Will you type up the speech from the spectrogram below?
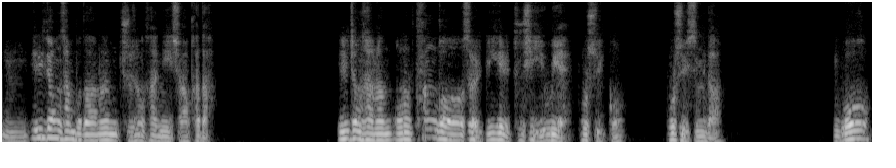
음, 일정산보다는 주정산이 정확하다. 일정산은 오늘 탄 것을 이게 2시 이후에 볼 수 있고 볼 수 있습니다. 그리고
